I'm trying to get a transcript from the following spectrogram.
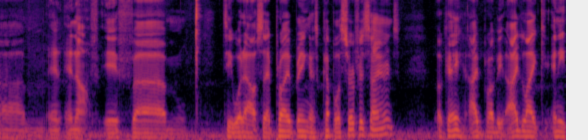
um, and and off. If um, see what else, I'd probably bring a couple of surface irons, Okay, I'd probably I'd like any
